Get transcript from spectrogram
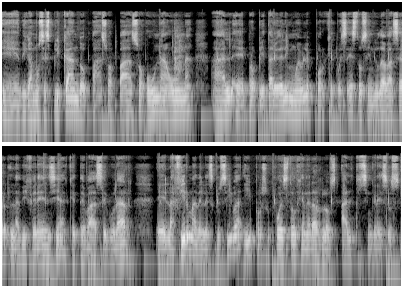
eh, digamos, explicando paso a paso, una a una, al eh, propietario del inmueble, porque pues esto sin duda va a ser la diferencia que te va a asegurar la firma de la exclusiva y por supuesto generar los altos ingresos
